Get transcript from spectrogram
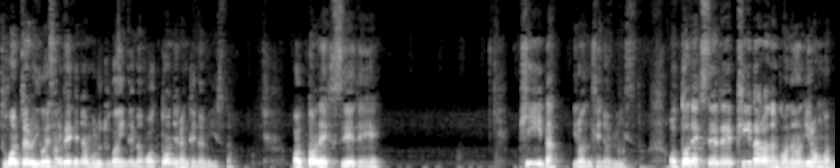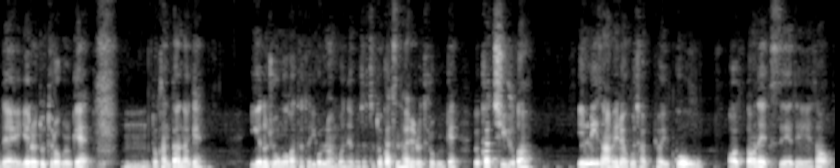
두 번째로 이거의 상대 개념으로 누가 있냐면 어떤이란 개념이 있어. 어떤 x에 대해 p이다 이런 개념이 있어. 어떤 x에 대해 p이다라는 거는 이런 건데 예를 또 들어볼게. 음, 또 간단하게 이게 더 좋은 것 같아서 이걸로 한번 해보자. 자, 똑같은 사례를 들어볼게. 똑같이 u가 1, 2, 3이라고 잡혀 있고 어떤 x에 대해서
